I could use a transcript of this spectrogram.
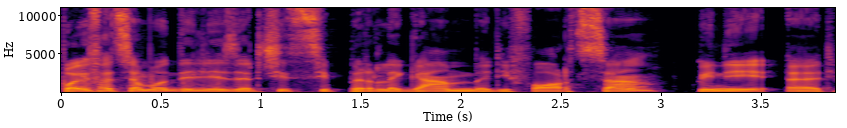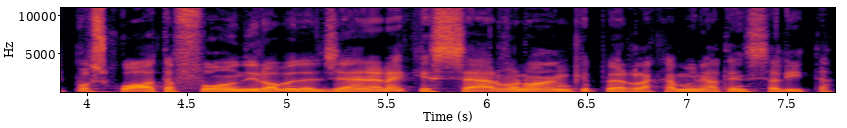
Poi facciamo degli esercizi per le gambe di forza, quindi eh, tipo squat, fondi, robe del genere, che servono anche per la camminata in salita.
